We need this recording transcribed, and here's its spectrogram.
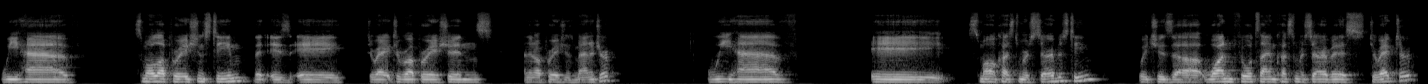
We have small operations team that is a director of operations and an operations manager. We have a small customer service team, which is uh, one full time customer service director,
